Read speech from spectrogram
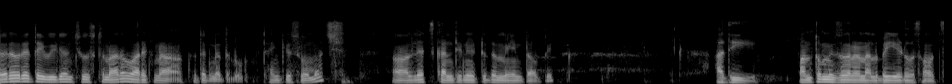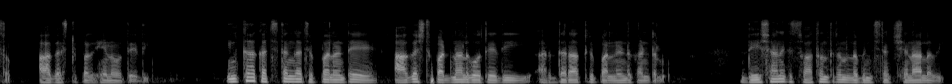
ఎవరెవరైతే ఈ వీడియోని చూస్తున్నారో వారికి నా కృతజ్ఞతలు. Thank you so much let's continue to the main topic అది పంతొమ్మిది వందల నలభై ఏడవ సంవత్సరం ఆగస్టు పదిహేనవ తేదీ. ఇంకా ఖచ్చితంగా చెప్పాలంటే ఆగస్టు పద్నాలుగవ తేదీ అర్ధరాత్రి పన్నెండు గంటలు. దేశానికి స్వాతంత్రం లభించిన క్షణాలవి.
